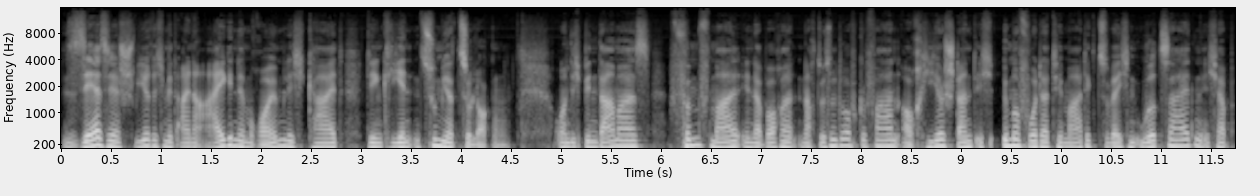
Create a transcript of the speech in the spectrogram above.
sehr, sehr schwierig mit einer eigenen Räumlichkeit den Klienten zu mir zu locken. Und ich bin damals fünfmal in der Woche nach Düsseldorf gefahren. Auch hier stand ich immer vor der Thematik, zu welchen Uhrzeiten. Ich habe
